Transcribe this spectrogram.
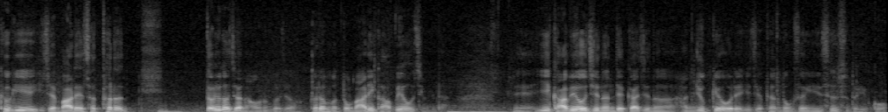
거기에 이제 말에서 털어 떨궈져 나오는 거죠. 그러면 또 말이 가벼워집니다. 예, 이 가벼워지는 데까지는 한 6개월의 이제 변동성이 있을 수도 있고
